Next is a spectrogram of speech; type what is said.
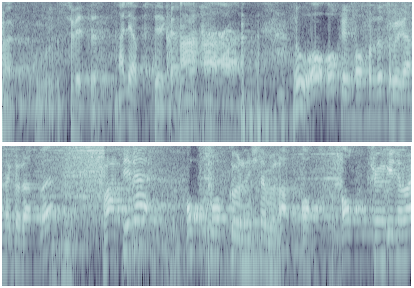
как sveti. Ekan. ha ha. Ну oxir oxirida tugaganda ko'rasizlar. Kvartira oppoq ko'rinishda bo'ladi. Oq oq chunki nima?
